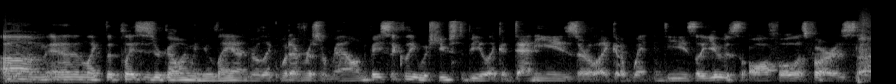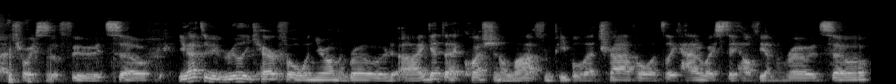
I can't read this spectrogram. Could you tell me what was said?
Um, and then like the places you're going when you land or like whatever's around basically, which used to be like a Denny's or like a Wendy's. Like it was awful as far as uh, choices of food. So you have to be really careful when you're on the road. Uh, I get that question a lot from people that travel. It's like, how do I stay healthy on the road? So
